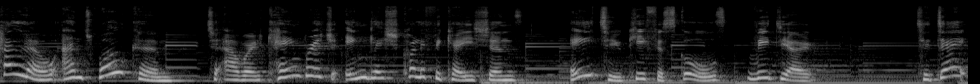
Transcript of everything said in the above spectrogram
Hello and welcome to our Cambridge English Qualifications A2 Key for Schools video. Today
